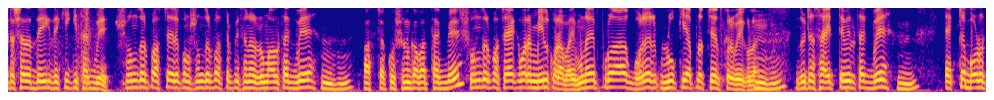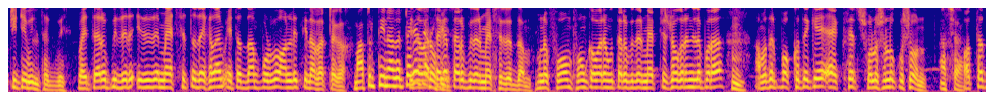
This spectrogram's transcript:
এটার সাথে দেখি দেখি কি থাকবে। সুন্দর পাঁচটা এরকম সুন্দর পাঁচটা পিছনে রুমাল থাকবে। হুম হুম পাঁচটা কুশন কভার থাকবে। সুন্দর পাঁচটা একবারে মিল করা ভাই। মানে পুরো ঘরের লুকই আপনার চেঞ্জ করবে এগুলা। দুইটা সাইড টেবিল থাকবে। একটা বড় টি টেবিল থাকবে। ভাই তেরো পিসের এই যে ম্যাট সেটটা দেখালাম এটার দাম পড়বে অনলি তিন হাজার টাকা। মাত্র তিন হাজার টাকা তেরো টাকা তেরো পিসের ম্যাট সেটের দাম। মানে ফোম ফোম কভার এবং তেরো পিসের ম্যাট সেট সহকারে নিলে পরা আমাদের পক্ষ থেকে এক সেট ষোলো ষোলো কুশন আচ্ছা। অর্থাৎ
